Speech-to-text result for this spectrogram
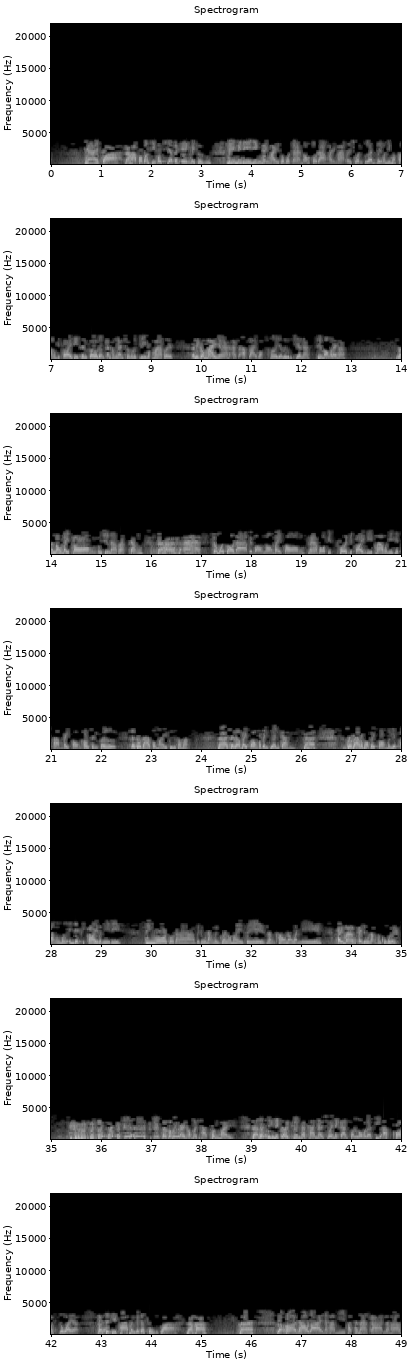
ง่ายกว่านะคะ เพราะบางทีเขาเชียร์กันเองไม่ถึง ดีไม่ดียิ่งใหม่ๆ สมมตินะน้องโสดาใหม่มากเลยชวนเพื่อนเฮ้ยวันนี้มาฟังพี่ต้อยดีเซนเตอร์เรื่องการทำงานเชิงลึกดีมากๆเลย อันนี้ก็ใหม่ใช่ไหมอาจจะอัพไลน์บอกเธออย่าลืมเชียร์นะชื่อน้องอะไรคะ นะน้องใบตองอุ๊ยชื่อน่ารักจังนะคะ อ่า สมมติโสดาไปบอกน้องใบตองนะบอกว่าพี่เผยพี่ต้อยดีบมาวันนี้ให้ตามใบตองเข้าเซ็นเตอร์ แต่โสดาก็ใหม่เพิ่งสมัครนะเสร็จแล้วใบตองก็เป็นเพื่อนกันนะคะโสดาก็บอกใบตองมาเรียนฟังมืออินเด็ดพี่ต้อยวันนี้ดิจริงเหรอโสดาไปดูหนังเป็นเพื่อนเราหน่อยสิหนังเข้านะวันนี้ ไปมั้งไปดูหนังทั้งคู่เลย แต่ก็ไม่เป็นไรธรรมชาติคนใหม่นะและสิ่งที่เกิดขึ้นถ้าท่านเนี่ยช่วยในการ follow และ t up cost ด้วยอะประสิทธิภาพมันก็จะสูงกว่านะคะนะแล้วก็ดาวไลน์นะคะ มีพัฒนาการนะคะ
